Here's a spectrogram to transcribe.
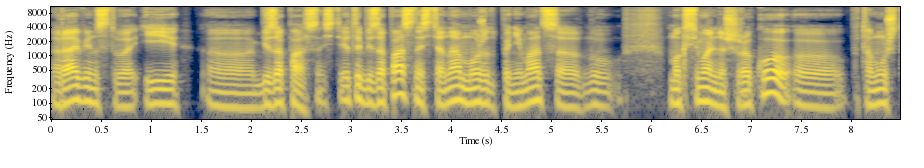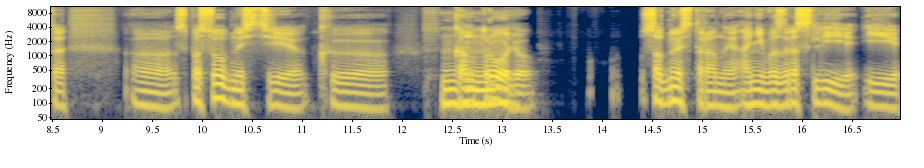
равенство и э, безопасность. Эта безопасность, она может пониматься ну, максимально широко, э, потому что э, способности к контролю, с одной стороны, они возросли, и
